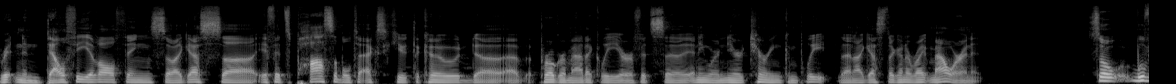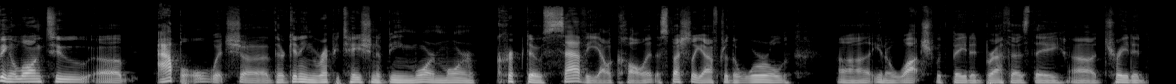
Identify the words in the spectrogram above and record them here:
written in Delphi of all things. So I guess uh, if it's possible to execute the code uh, uh programmatically, or if it's uh, anywhere near Turing complete, then I guess they're going to write malware in it. So moving along to uh, Apple, which uh, they're getting a reputation of being more and more crypto savvy, I'll call it, especially after the world, you know, watched with bated breath as they traded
